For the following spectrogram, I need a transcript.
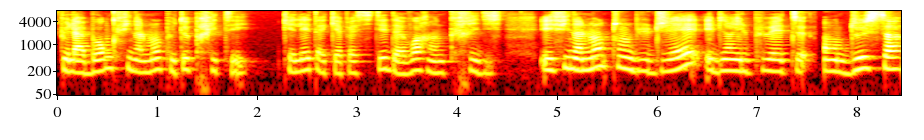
que la banque finalement peut te prêter. Quelle est ta capacité d'avoir un crédit Et finalement, ton budget, eh bien, il peut être en deçà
